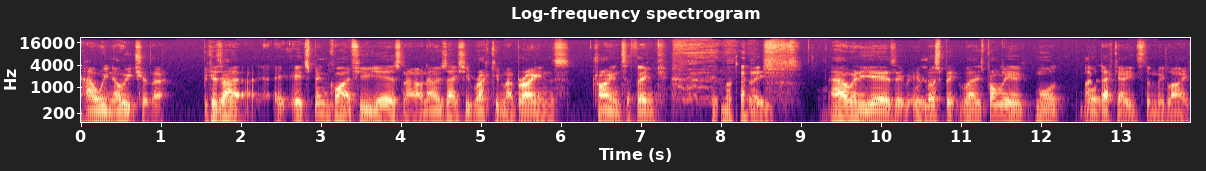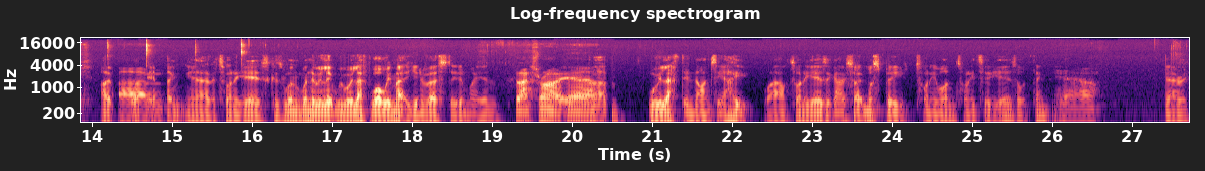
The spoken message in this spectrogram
how we know each other? Because. I, it's been quite a few years now, and I was actually racking my brains trying to think. It must be. how many years? It, it must be. Well, it's probably more more decades than we'd like. I, um, think yeah, over twenty years. Because when when did we we were left? Well, we met at university, didn't we? And that's right. Yeah. Um, we left in '98. Wow, 20 years ago. So it must be 21, 22 years, I would think. Yeah. Scary.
